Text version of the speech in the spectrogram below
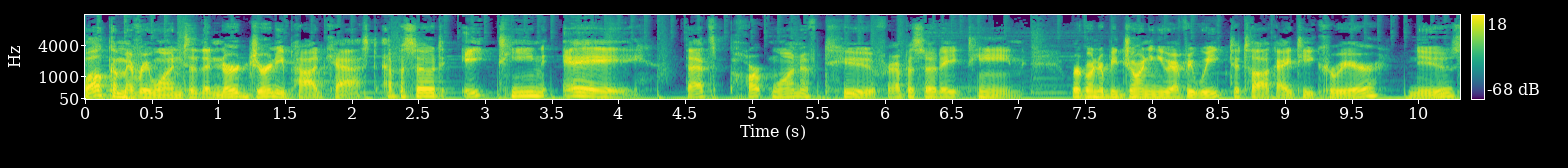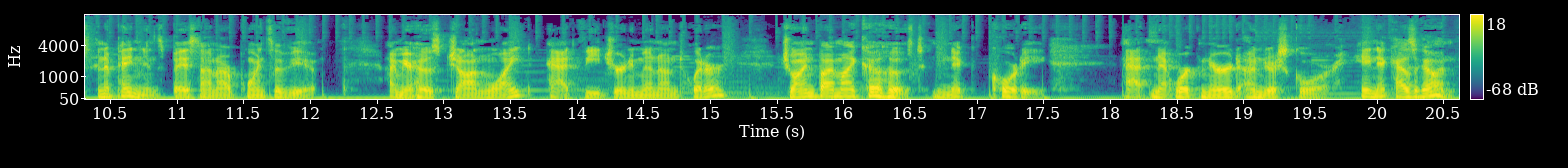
Welcome, everyone, to the Nerd Journey Podcast, episode 18A. That's part one of two for episode 18. We're going to be joining you every week to talk IT career, news, and opinions based on our points of view. I'm your host, John White, at VJourneyman on Twitter, joined by my co host, Nick Korte, at Network Nerd underscore. Hey, Nick, how's it going?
